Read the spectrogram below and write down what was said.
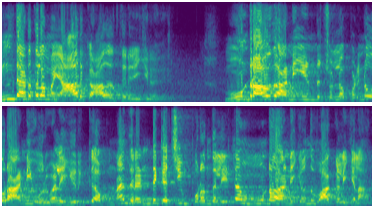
இந்த இடத்துல நம்ம யாருக்கு ஆதரவு தெரிவிக்கிறது? மூன்றாவது அணி என்று சொல்லப்படுகிற ஒரு அணி ஒருவேளை இருக்குது அப்படின்னா இந்த ரெண்டு கட்சியும் புறந்தள்ளிட்டு நம்ம மூன்றாவது அணிக்கு வந்து வாக்களிக்கலாம்.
